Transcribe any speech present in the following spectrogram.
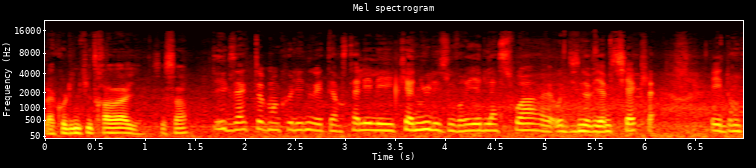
la colline qui travaille, c'est ça? Exactement, colline où étaient installés les canuts, les ouvriers de la soie au 19e siècle. Et donc,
